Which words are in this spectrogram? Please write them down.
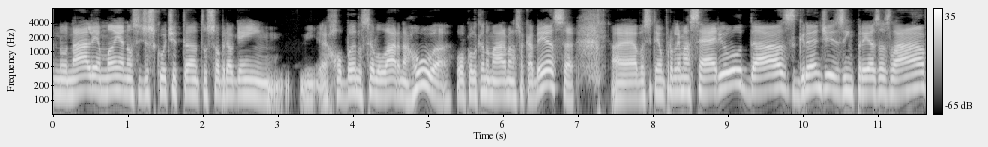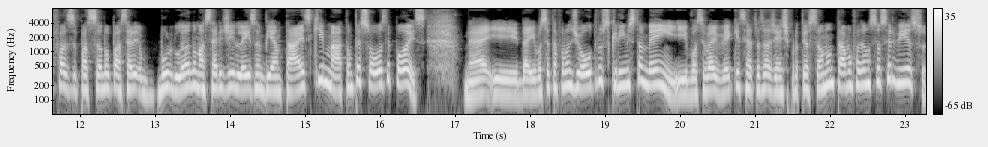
no, na Alemanha não se discute tanto sobre alguém eh, roubando celular na rua ou colocando uma arma na sua cabeça, é, você tem um problema sério das grandes empresas lá faz, passando uma série, burlando uma série de leis ambientais que matam pessoas depois, né? E daí você está falando de outros crimes também, e você vai ver que certas agências de proteção não estavam fazendo o seu serviço.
